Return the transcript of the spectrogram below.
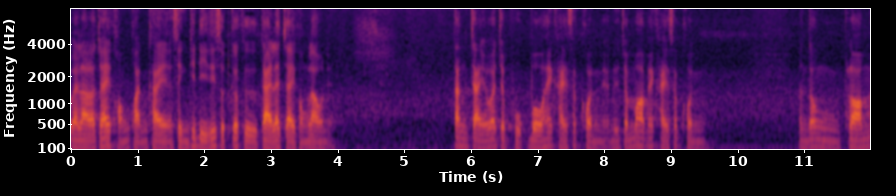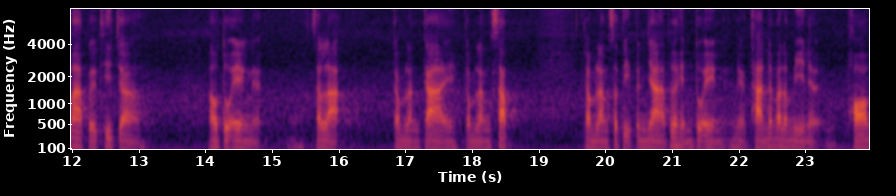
เวลาเราจะให้ของขวัญใครสิ่งที่ดีที่สุดก็คือกายและใจของเราเนี่ยตั้งใจว่าจะผูกโบให้ใครสักคนเนี่ยหรือจะมอบให้ใครสักคน มันต้องพร้อมมากเลยที่จะเอาตัวเองเนี่ย สละกำลังกายกำลังทรัพย์กำลังสติปัญญาเพื่อเห็นตัวเองเนี่ยทานบารมีเนี่ยพร้อม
